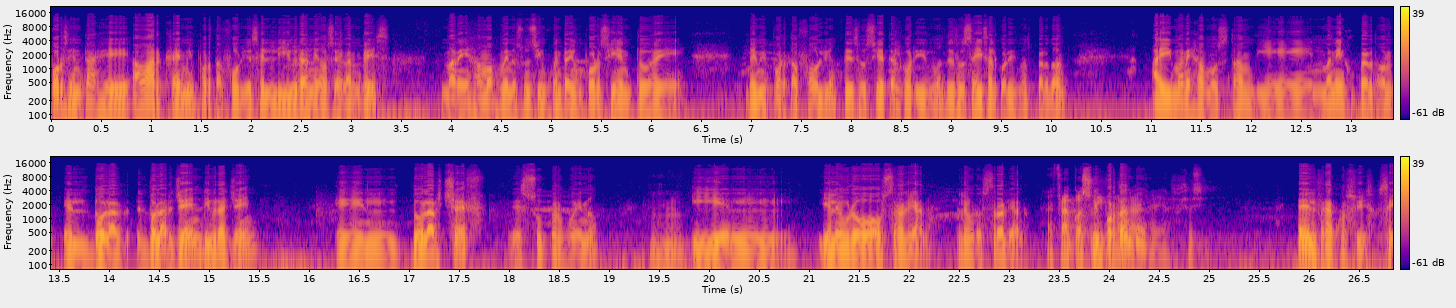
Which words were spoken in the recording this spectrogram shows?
porcentaje abarca de mi portafolio es el Libra neozelandés. Maneja más o menos un 51% de, de mi portafolio, de esos siete algoritmos, de esos seis algoritmos, perdón. Ahí manejamos también, manejo, perdón, el dólar, el dólar yen, libra yen, el dólar chef, es súper bueno, y, el, y el euro australiano, el euro australiano. El franco suizo. importante? El franco suizo, sí.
